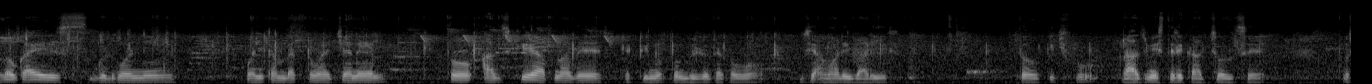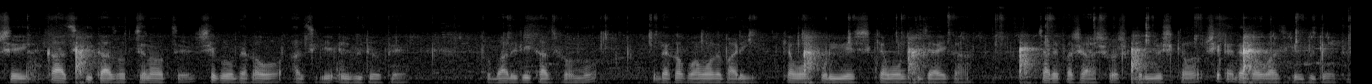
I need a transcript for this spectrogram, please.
Hello guys good morning welcome back to my channel তো আজকে আপনাদের একটি নতুন ভিডিও দেখাবো যে আমার এই বাড়ির, তো কিছু রাজমিস্ত্রির কাজ চলছে। তো সেই কাজ কি কাজ হচ্ছে না হচ্ছে সেগুলো দেখাবো আজকে এই ভিডিওতে তো বাড়িরই কাজকর্ম দেখাবো আমাদের বাড়ি কেমন পরিবেশ, কেমন জায়গা, চারিপাশে আশপাশ পরিবেশ কেমন সেটাই দেখাবো আজকের ভিডিওতে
